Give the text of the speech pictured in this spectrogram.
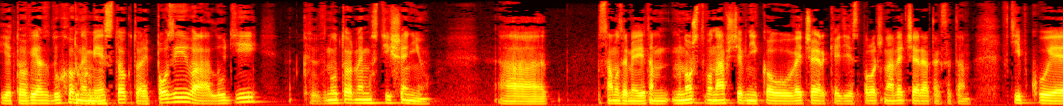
Je to viac duchovné, duchovné. miesto, ktoré pozýva ľudí k vnútornému stišeniu samozrejme je tam množstvo návštevníkov večer, keď je spoločná večera, tak sa tam vtipkuje,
